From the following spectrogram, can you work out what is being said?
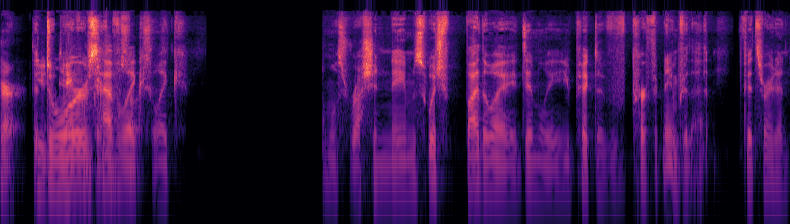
Sure. the you take dwarves have like sources. like almost Russian names. Which, by the way, dimly, you picked a perfect name for that. Fits right in.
